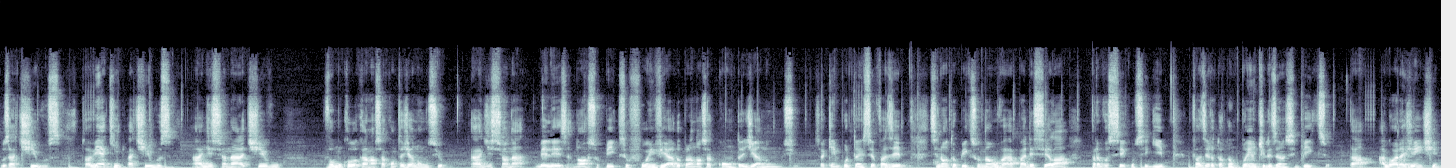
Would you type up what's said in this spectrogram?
os ativos. Só vem aqui, ativos, adicionar ativo Vamos colocar nossa conta de anúncio, adicionar. Beleza, nosso pixel foi enviado para nossa conta de anúncio. Isso aqui é importante você fazer, senão o teu pixel não vai aparecer lá para você conseguir fazer a tua campanha utilizando esse pixel, tá? Agora, gente,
